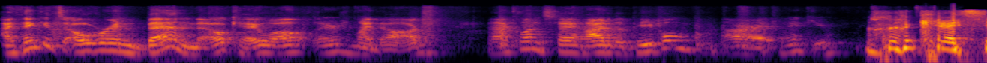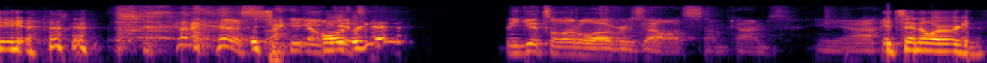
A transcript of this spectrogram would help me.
I think it's over in Bend. Okay, well, there's my dog. Macklin, say hi to the people. All right, thank you. okay, see ya. Is Sorry, he, in gets, Oregon? he gets a little overzealous sometimes. Yeah. It's in Oregon.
